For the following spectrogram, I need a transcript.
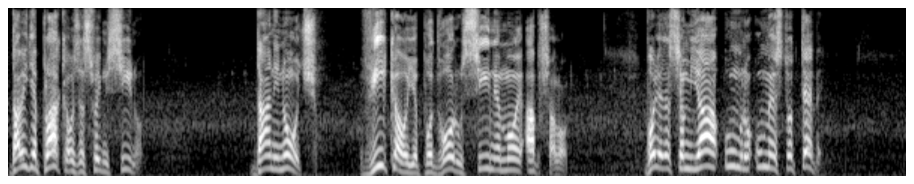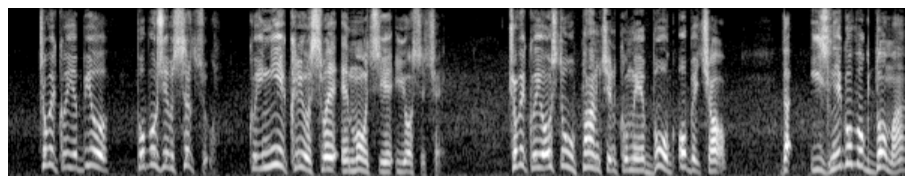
David je plakao za svojim sinom. Dan i noć. Vikao je po dvoru, sine moj Abšalom. Bolje da sam ja umro umjesto tebe. Čovjek koji je bio po Božjem srcu, koji nije krio svoje emocije i osjećaje. Čovjek koji je ostao upamćen, kome je Bog obećao da iz njegovog doma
